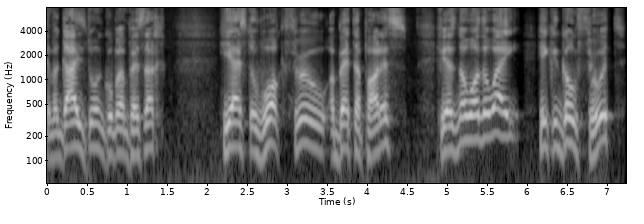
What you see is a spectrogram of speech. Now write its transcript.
if a guy is doing Kurban Pesach, he has to walk through a Beta Paris. If he has no other way, he could go through it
